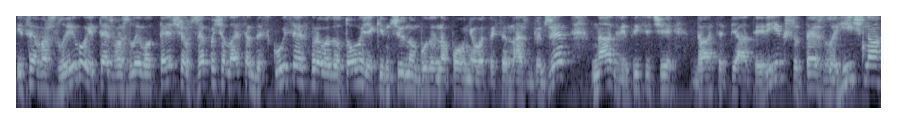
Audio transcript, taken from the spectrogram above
і це важливо, і теж важливо те, що вже почалася дискусія з приводу того, яким чином буде наповнюватися наш бюджет на 2025 рік, що теж логічно,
